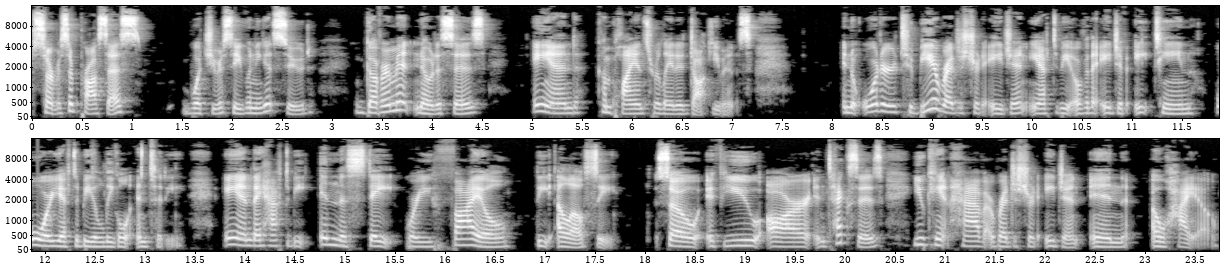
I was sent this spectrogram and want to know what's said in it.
service of process, what you receive when you get sued, government notices, and compliance related documents. In order to be a registered agent, you have to be over the age of 18 or you have to be a legal entity. And they have to be in the state where you file the LLC. So if you are in Texas, you can't have a registered agent in Ohio.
